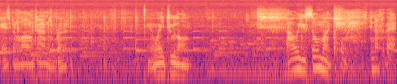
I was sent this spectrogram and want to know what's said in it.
Yeah, it's been a long time, little brother. And way too long. I owe you so much. Enough of that.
